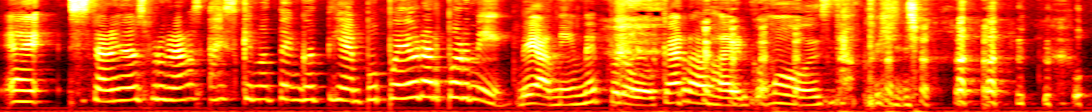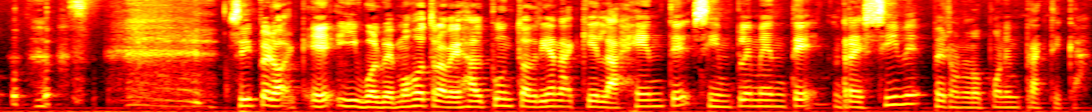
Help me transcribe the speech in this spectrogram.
eh, si están viendo los programas, Ay, es que no tengo tiempo, puede orar por mí. Ve, a mí me provoca Rafael como esta pilla. Sí, pero eh, y volvemos otra vez al punto, Adriana, que la gente simplemente recibe, pero no lo pone en práctica.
